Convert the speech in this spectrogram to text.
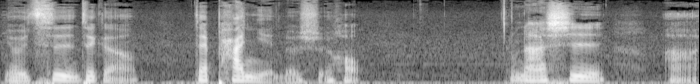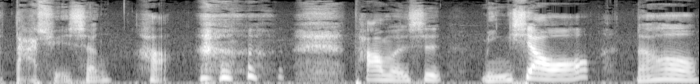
有一次这个在攀岩的时候，那是啊、大学生哈，他们是名校哦，然后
